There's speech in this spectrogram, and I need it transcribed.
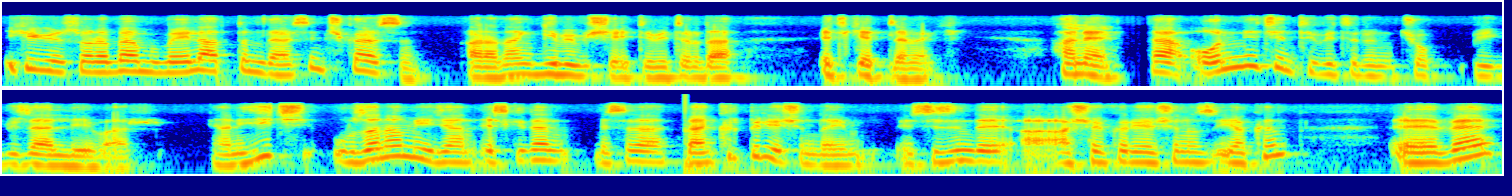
İki gün sonra ben bu maili attım dersin çıkarsın. Aradan gibi bir şey Twitter'da etiketlemek. Hani ha, onun için Twitter'ın çok bir güzelliği var. Yani hiç uzanamayacağın eskiden mesela ben 41 yaşındayım. E, Sizin de aşağı yukarı yaşınız yakın. E, ve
